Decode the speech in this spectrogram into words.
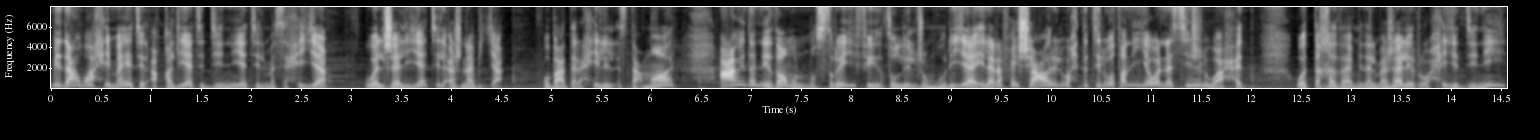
بدعوى حماية الأقليات الدينية المسيحية والجاليات الأجنبية. وبعد رحيل الاستعمار عمد النظام المصري في ظل الجمهورية إلى رفع شعار الوحدة الوطنية والنسيج الواحد واتخذ من المجال الروحي الديني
